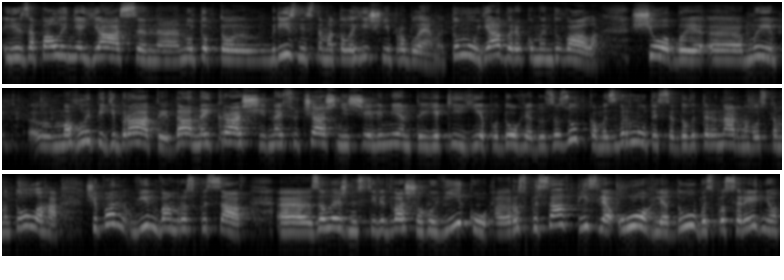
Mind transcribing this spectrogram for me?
І запалення ясен, е, ну тобто різні стоматологічні проблеми. Тому я би рекомендувала, щоб е, ми е, могли підібрати да, найкращі, найсучасніші елементи, які є по догляду за зубками, звернутися до ветеринарного стоматолога, щоб він, вам розписав в залежності від вашого віку, розписав після огляду безпосередньо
